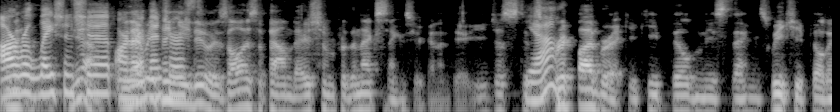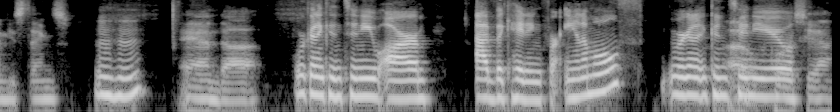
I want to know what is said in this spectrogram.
our mean, relationship, our and everything adventures. you do is always a foundation for the next things you're going to do. You just, it's Yeah. brick by brick. You keep building these things. We keep building these things. Mm-hmm. And uh, We're going to continue our advocating for animals. We're going to oh, continue. course, yeah.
